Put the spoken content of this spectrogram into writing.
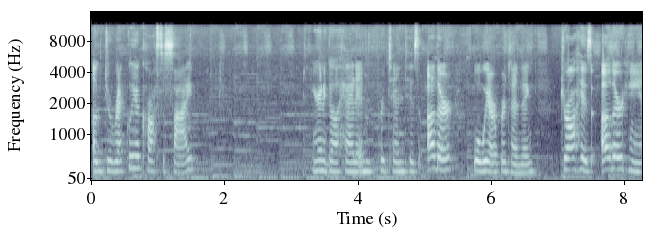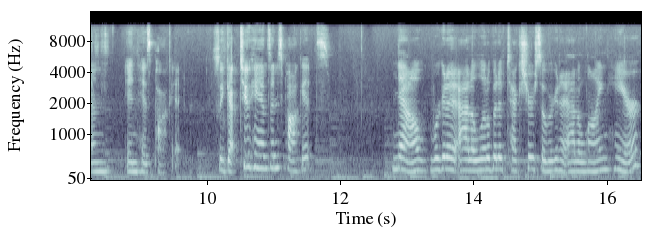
uh, directly across the side, you're gonna go ahead and pretend his other, well we are pretending, draw his other hand in his pocket. So you got two hands in his pockets. Now we're going to add a little bit of texture so we're going to add a line here.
